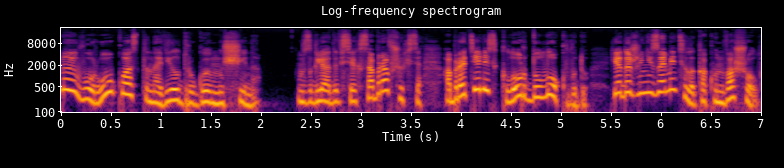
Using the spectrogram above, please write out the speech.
но его руку остановил другой мужчина. Взгляды всех собравшихся обратились к лорду Локвуду. Я даже не заметила, как он вошел.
